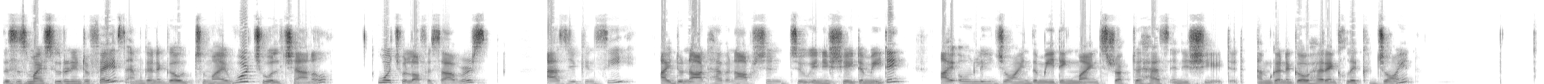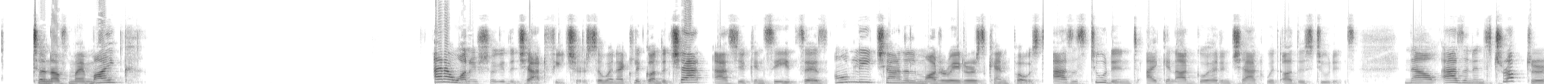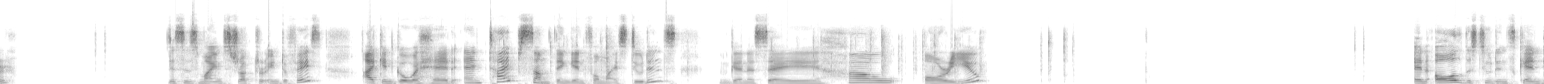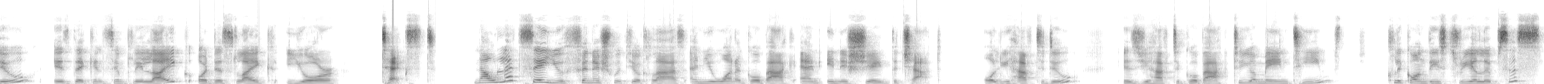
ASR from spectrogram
This is my student interface. I'm going to go to my virtual channel, virtual office hours. As you can see, I do not have an option to initiate a meeting. I only join the meeting my instructor has initiated. I'm going to go ahead and click join turn off my mic. And I want to show you the chat feature. So when I click on the chat, as you can see, it says only channel moderators can post. As a student, I cannot go ahead and chat with other students. Now, as an instructor, this is my instructor interface. I can go ahead and type something in for my students. I'm going to say, how are you? And all the students can do is they can simply like or dislike your text. Now, let's say you finish with your class and you want to go back and initiate the chat. All you have to do is you have to go back to your main teams, click on these three ellipses,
